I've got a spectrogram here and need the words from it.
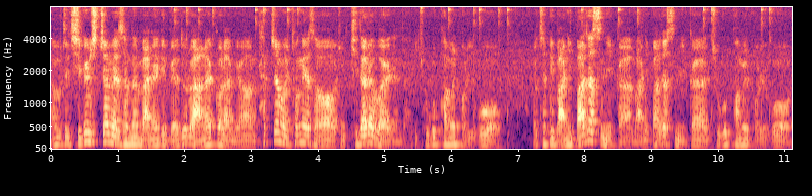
아무튼 지금 시점에서는 만약에 매도를 안 할 거라면 타점을 통해서 좀 기다려 봐야 된다. 이 조급함을 버리고 어차피 많이 빠졌으니까 많이 빠졌으니까 조급함을 버리고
